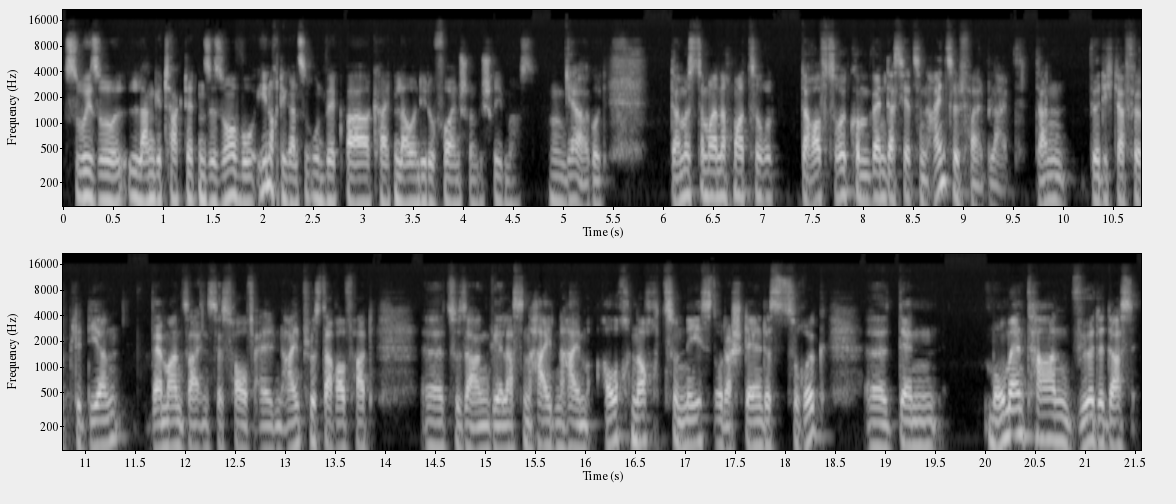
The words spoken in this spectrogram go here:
sowieso lang getakteten Saison, wo eh noch die ganzen Unwirkbarkeiten lauern, die du vorhin schon beschrieben hast. Ja, gut. Da müsste man nochmal zurück, darauf zurückkommen, wenn das jetzt ein Einzelfall bleibt, dann würde ich dafür plädieren, wenn man seitens des VfL einen Einfluss darauf hat, äh, zu sagen, wir lassen Heidenheim auch noch zunächst oder stellen das zurück. Äh, denn momentan würde das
